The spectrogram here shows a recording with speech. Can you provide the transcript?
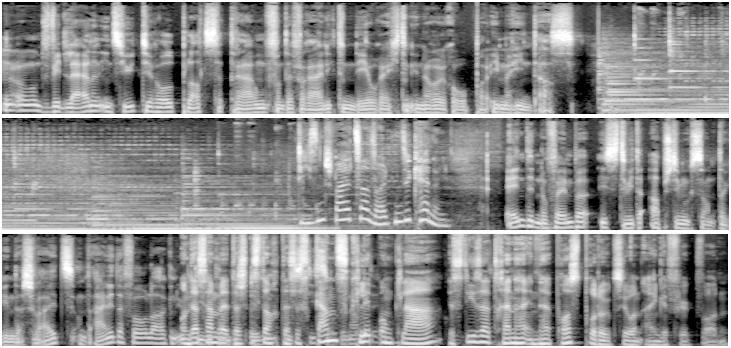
Und wir lernen in Südtirol platzt der Traum von der Vereinigten Neorechten in Europa. Immerhin das. Diesen Schweizer sollten Sie kennen. Ende November ist wieder Abstimmungssonntag in der Schweiz und eine der Vorlagen. Und das haben wir, das ist doch, das ist, ist ganz klipp und klar, ist dieser Trenner in der Postproduktion eingefügt worden.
